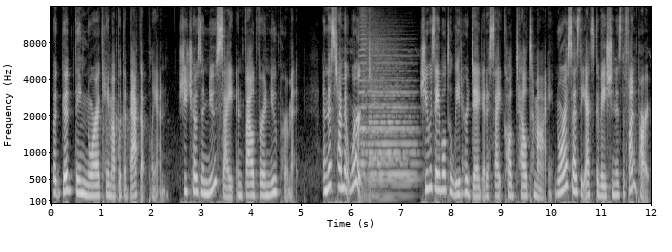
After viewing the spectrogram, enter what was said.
But good thing Nora came up with a backup plan. She chose a new site and filed for a new permit. And this time it worked. She was able to lead her dig at a site called Tel Tamai. Nora says the excavation is the fun part,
